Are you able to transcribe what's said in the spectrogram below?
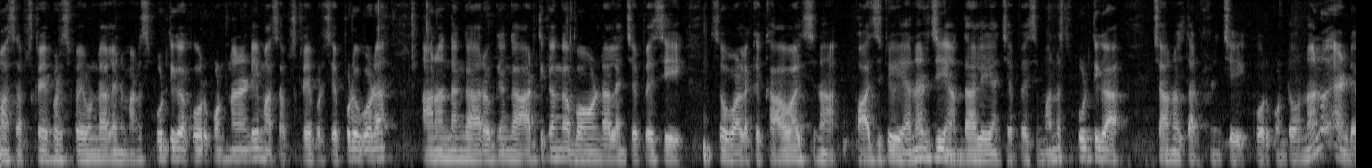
మా సబ్స్క్రైబర్స్పై ఉండాలని మనస్ఫూర్తిగా కోరుకుంటున్నానండి. మా సబ్స్క్రైబర్స్ ఎప్పుడు కూడా ఆనందంగా ఆరోగ్యంగా ఆర్థికంగా బాగుండాలని చెప్పేసి సో వాళ్ళకి కావాల్సిన పాజిటివ్ ఎనర్జీ అందాలి అని చెప్పేసి మనస్ఫూర్తిగా ఛానల్ తరఫు నుంచి కోరుకుంటూ ఉన్నాను. అండ్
